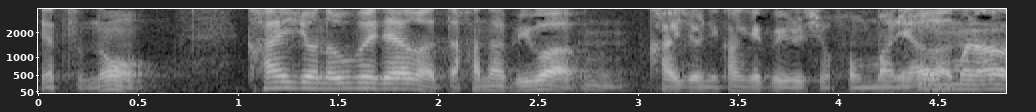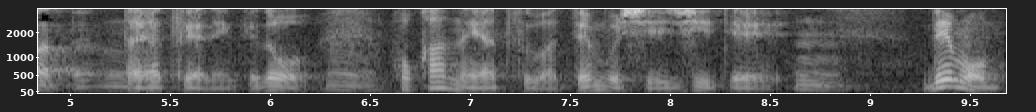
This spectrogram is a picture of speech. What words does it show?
やつの会場の上で上がった花火は、会場に観客いるしほんまに上がったやつやねんけど、他のやつは全部 CG で、でも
